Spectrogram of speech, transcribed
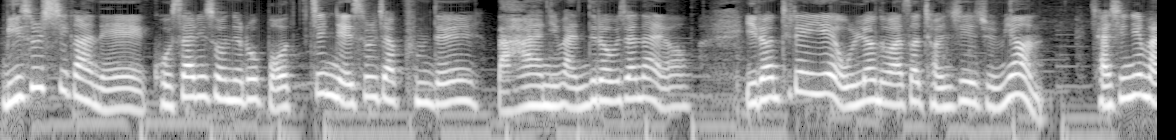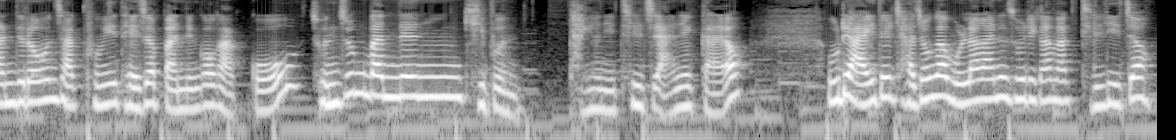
미술 시간에 고사리 손으로 멋진 예술 작품들 많이 만들어 오잖아요. 이런 트레이에 올려놓아서 전시해주면 자신이 만들어 온 작품이 대접받는 것 같고 존중받는 기분 당연히 들지 않을까요? 우리 아이들 자존감 올라가는 소리가 막 들리죠?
